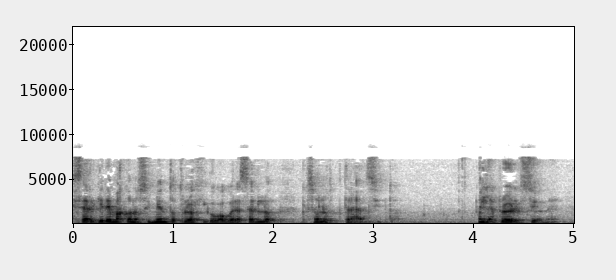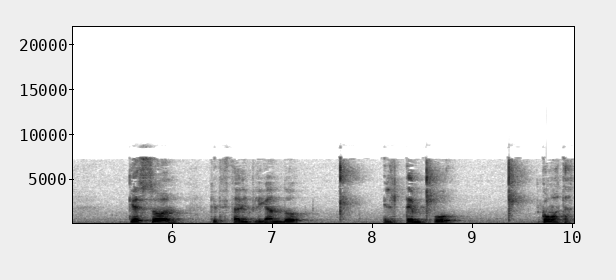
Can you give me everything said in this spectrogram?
se requiere más conocimiento astrológico para poder hacerlo, que son los tránsitos y las progresiones. Que son, que te están implicando el tiempo cómo estás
